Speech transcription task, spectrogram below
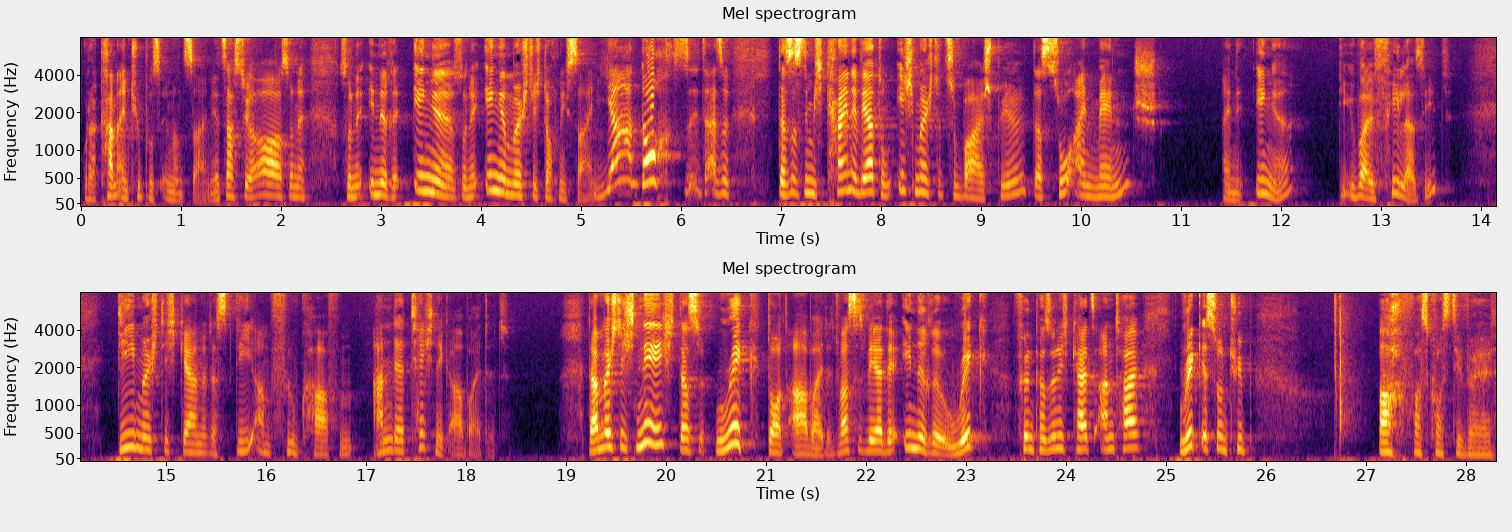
Oder kann ein Typus in uns sein. Jetzt sagst du ja, oh, so, eine, so eine innere Inge, so eine Inge möchte ich doch nicht sein. Ja, doch. Also, das ist nämlich keine Wertung. Ich möchte zum Beispiel, dass so ein Mensch, eine Inge, die überall Fehler sieht, die möchte ich gerne, dass die am Flughafen an der Technik arbeitet. Da möchte ich nicht, dass Rick dort arbeitet. Was wäre der innere Rick für einen Persönlichkeitsanteil? Rick ist so ein Typ, ach, was kostet die Welt?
